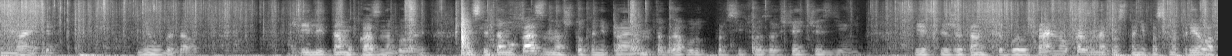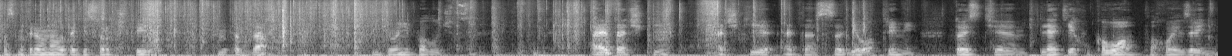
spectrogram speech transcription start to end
понимаете, не угадал. Или там указано было. Если там указано что-то неправильно, ну, тогда будут просить возвращать часть денег. Если же там все было правильно указано, я просто не посмотрел, а посмотрел на вот эти 44, ну тогда ничего не получится. А это очки. Очки это с диоптриями, то есть э, для тех, у кого плохое зрение.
